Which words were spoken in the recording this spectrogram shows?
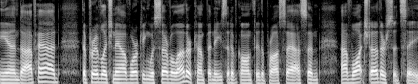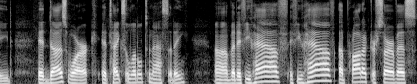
and uh, I've had the privilege now of working with several other companies that have gone through the process, and I've watched others succeed. It does work. It takes a little tenacity, uh, but if you have if you have a product or service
